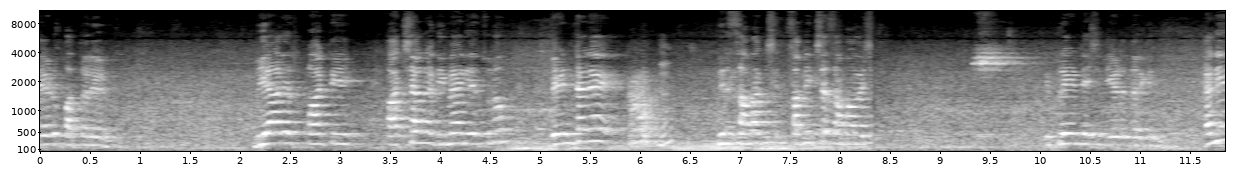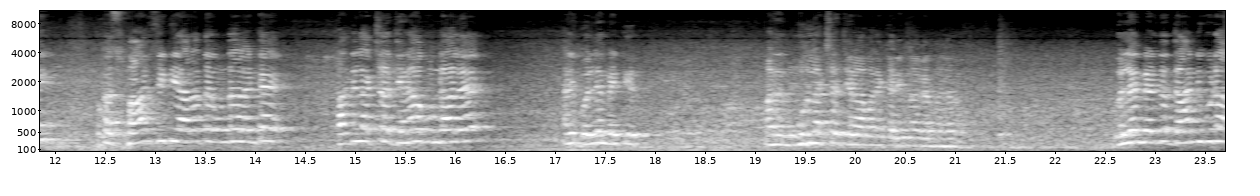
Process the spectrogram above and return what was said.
లేడు పత్తలేడు బీఆర్ఎస్ పార్టీ పక్షాన డిమాండ్ చేస్తున్నాం. వెంటనే మీరు సమక్ష సమీక్ష సమావేశం రిప్రజెంటేషన్ చేయడం జరిగింది. కానీ ఒక స్మార్ట్ సిటీ అర్హత ఉండాలంటే పది లక్షల జనాభా ఉండాలి అని గొల్లెం పెట్టారు మన మూడు లక్షల జనాభా అనే కరీంనగర్ నగరం. గొల్లెం పెడితే దాన్ని కూడా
